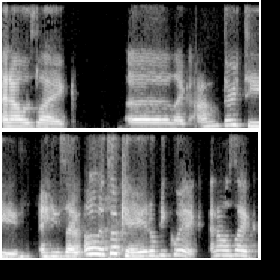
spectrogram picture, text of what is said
and I was like, "Uh, like I'm 13," and he's like, "Oh, it's okay, it'll be quick," and I was like,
